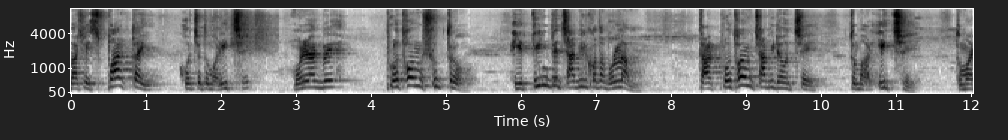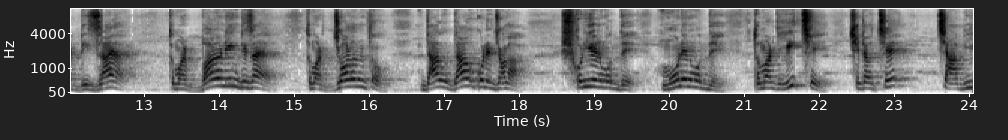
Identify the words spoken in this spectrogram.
বা সেই স্পার্কটাই হচ্ছে তোমার ইচ্ছে। মনে রাখবে, প্রথম সূত্র, এই তিনটে চাবির কথা বললাম তার প্রথম চাবিটা হচ্ছে তোমার ইচ্ছে, তোমার ডিজায়ার তোমার বার্নিং ডিজায়ার তোমার জ্বলন্ত, দাউ দাউ করে জ্বলা শরীরের মধ্যে, মনের মধ্যে তোমার যে ইচ্ছে সেটা হচ্ছে চাবি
